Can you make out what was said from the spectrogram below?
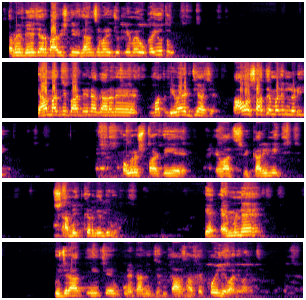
તમે બે હજાર બાવીસની વિધાનસભાની ચૂંટણીમાં એવું કહ્યું હતું કે આમ આદમી પાર્ટીના કારણે મત ડિવાઈડ થયા છે. આવો સાથે મળીને લડીએ. કોંગ્રેસ પાર્ટીએ એ વાત સ્વીકારી નહીં. સાબિત કરી દીધું કે એમને ગુજરાતની કે ઉપલેટાની જનતા સાથે કોઈ લેવા દેવા નથી.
